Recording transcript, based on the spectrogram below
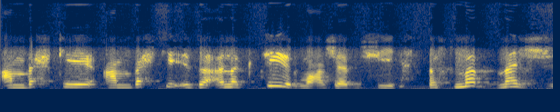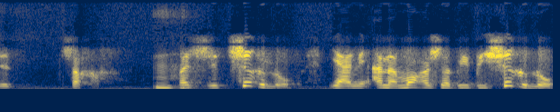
عم بحكي عم بحكي إذا أنا كثير معجبة فيه بس ما بمجد شخص مجد شغله. يعني أنا معجبة بشغله.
